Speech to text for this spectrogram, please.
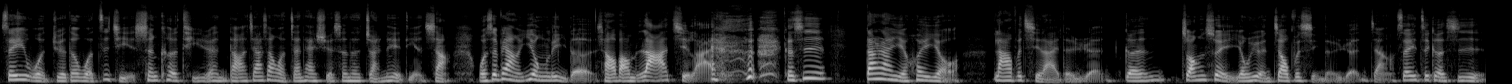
所以我觉得我自己深刻体认到，加上我站在学生的转捩点上，我是非常用力的想要把我们拉起来。可是当然也会有拉不起来的人，跟装睡永远叫不醒的人，这样。所以这个是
